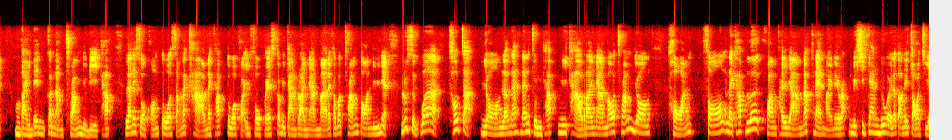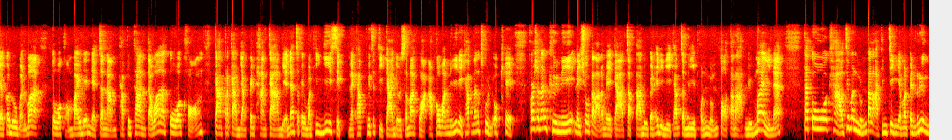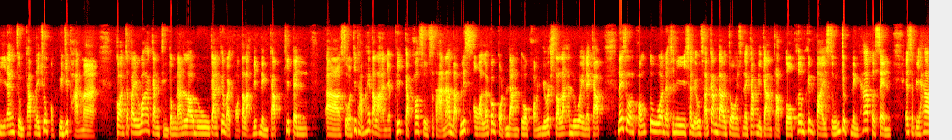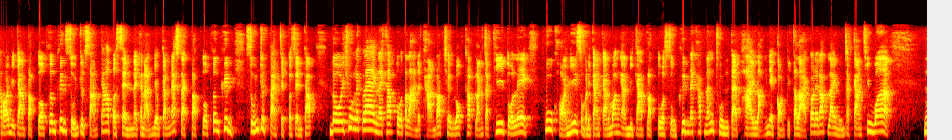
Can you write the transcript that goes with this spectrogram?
ไบเดนก็นำทรัมป์อยู่ดีครับ และในส่วนของตัวสำนักข่าวนะครับ ตัวของ InfoQuest ก็มีการรายงานมานะครับว่าทรัมป์ตอนนี้เนี่ยรู้สึกว่าเขาจะยอมแล้วนะนักลงทุนครับ มีข่าวรายงานมาว่าทรัมป์ยอมถอนฟ้องนะครับเลิกความพยายามนับคะแนนใหม่ในรัฐมิชิแกนด้วย และตอนนี้จอร์เจียก็ดูเหมือนว่า ตัวของไบเดนเนี่ยจะนำครับทุกท่าน แต่ว่าตัวของการประกาศอย่างเป็นทางการเนี่ยน่าจะเป็นวันที่ 20 นะครับพฤศจิกายนซะมากกว่าเอะก็วันนี้นี่ครับนักทุนโอเค เพราะฉะนั้นคืนนี้ในช่วงตลาดอเมริกาจับตาดูกันให้ดีๆครับจะมีผลหนุนต่อตลาดหรือไม่นะแต่ตัวข่าวที่มันหนุนตลาดจริงๆเนี่ยมันเป็นเรื่องนี้นักทุนครับในช่วงของคืนที่ผ่านมา ก่อนจะไปว่ากันถึงตรงนั้นเราดูการเคลื่อนไหวของตลาดนิดหนึ่งครับที่เป็น ส่วนที่ทำให้ตลาดเนี่ยพลิกกลับเข้าสู่สถานะแบบ list on แล้วก็กดดันตัวของ US ดอลลาร์ด้วยนะครับ ในส่วนของตัวดัชนีเฉลี่ยอุตสาหกรรมดาวโจนส์นะครับมีการปรับตัวเพิ่มขึ้นไป 0.15% S&P 500 มีการปรับตัวเพิ่มขึ้น 0.39%ในขณะเดียวกัน NASDAQ ปรับตัวเพิ่มขึ้น 0.87%ครับ โดยช่วงแรกๆนะครับตัวตลาดเดือดขานรับเชิงลบครับหลังจากที่ตัวเลข ผู้ขอยื่นสวัสดิการการว่างงานมีการปรับตัวสูงขึ้นนะครับนักทุนแต่ภายหลังเนี่ยก่อนปิดตลาดก็ได้รับแรงหนุนจากการที่ว่า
